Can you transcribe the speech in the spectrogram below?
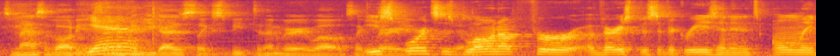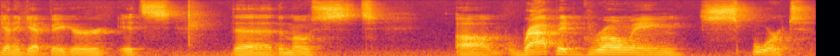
It's a massive audience, and I think you guys like speak to them very well. It's like very- Esports is yeah. blowing up for a very specific reason, and it's only going to get bigger. It's the the most um, rapid growing sport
